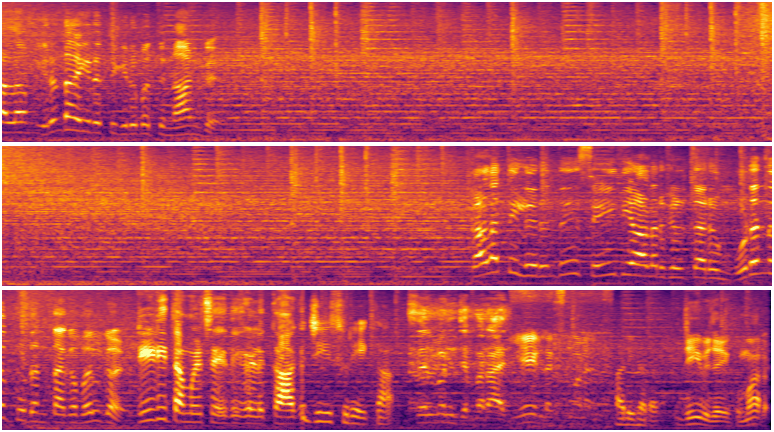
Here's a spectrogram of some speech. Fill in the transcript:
களம் இரண்டாயிரத்தி இருபத்தி நான்கு. களத்திலிருந்து செய்தியாளர்கள் தரும் உடனுக்குடன் தகவல்கள். டிடி தமிழ் செய்திகளுக்காக ஜி சுரேகா. செல்வன் ஜெபராஜ். ஜி விஜயகுமார்.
